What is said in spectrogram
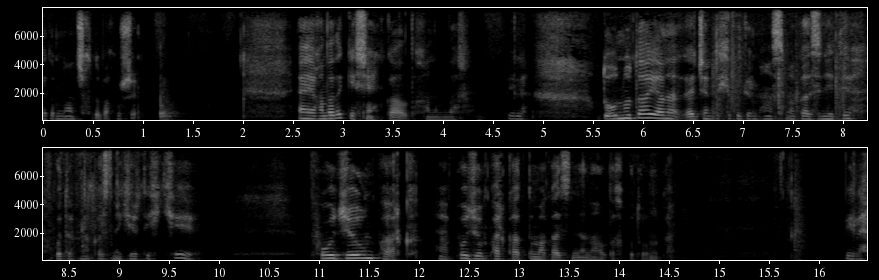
Yadımdan çıxdı bax uşaq. Ayağında da qəşəng qaldı xanımlar. Belə. Onu da yəni Əcəmdəki bu gün hansı mağazin idi? O da mağazinə girdik ki, Podium Park. Hə, Podium Park adlı mağazindən aldıq bu donu da. Belə.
